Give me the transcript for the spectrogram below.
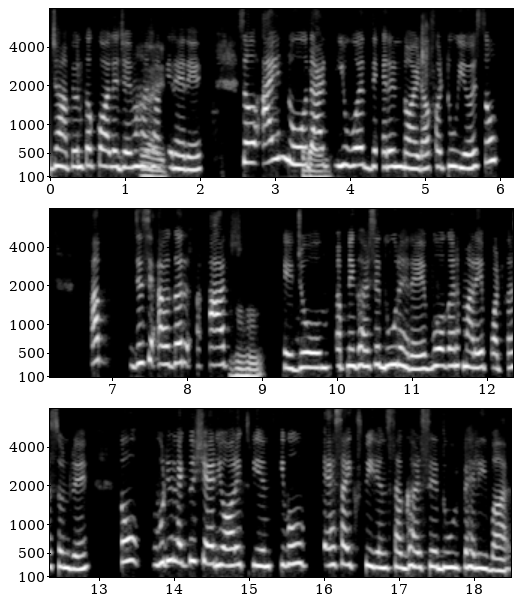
जहाँ पे उनका कॉलेज है वहाँ right. जाके रह रहे so I know that you were there in Noida for two years सो अब जैसे अगर आज जो अपने घर से दूर रह रहे हैं वो अगर हमारे पॉडकास्ट सुन रहे हैं तो would you like to share your experience कि वो कैसा एक्सपीरियंस था घर से दूर पहली बार?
